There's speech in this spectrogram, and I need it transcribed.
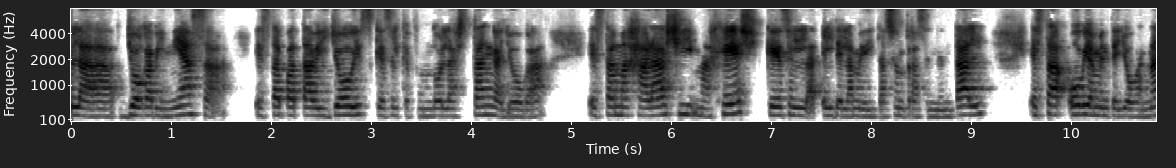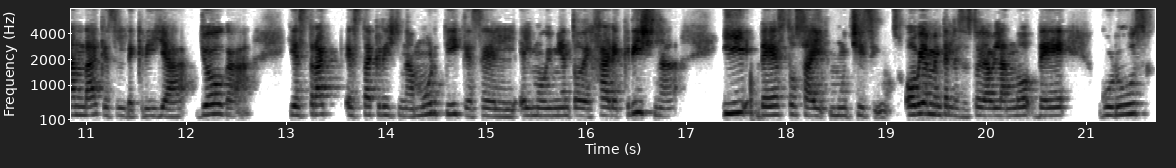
la yoga vinyasa está Patavi Joyce, que es el que fundó la Ashtanga Yoga, está Maharashi Mahesh, que es el, de la meditación trascendental, está obviamente Yogananda, que es el de Kriya Yoga, y está, está Krishnamurti, que es el, movimiento de Hare Krishna, y de estos hay muchísimos. Obviamente les estoy hablando de gurús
